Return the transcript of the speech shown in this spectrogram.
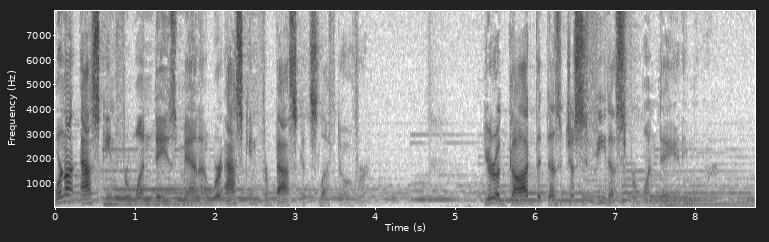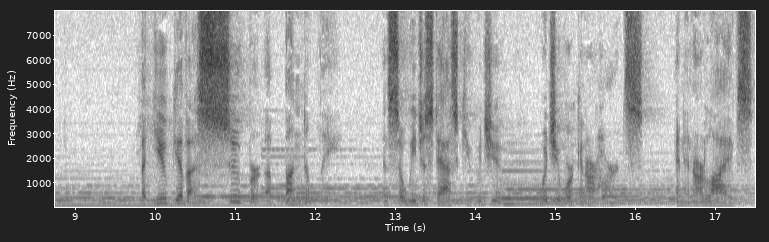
We're not asking for one day's manna, we're asking for baskets left over. You're a God that doesn't just feed us for one day anymore, but you give us super abundantly. And so we just ask you, would you, would you work in our hearts and in our lives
